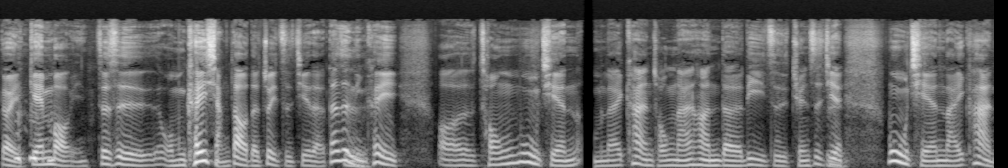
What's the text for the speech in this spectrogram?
对 gamble，这是我们可以想到的最直接的。但是你可以，呃，从目前我们来看，从南韩的例子，全世界目前来看，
